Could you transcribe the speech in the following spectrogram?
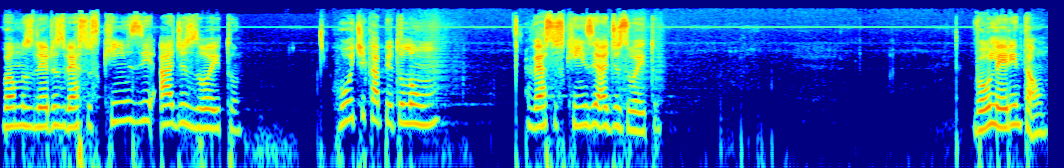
Vamos ler os versos 15 a 18. Ruth, capítulo 1, versos 15 a 18. Vou ler então.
